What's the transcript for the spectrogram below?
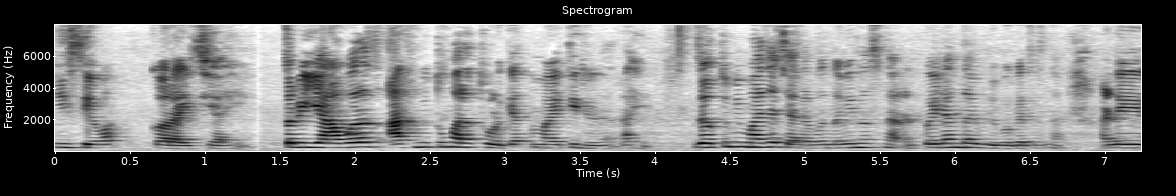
ही सेवा करायची आहे. तर यावरच आज मी तुम्हाला थोडक्यात माहिती देणार आहे. जर तुम्ही माझ्या चॅनलवर नवीन असणार आणि पहिल्यांदा व्हिडिओ बघत असणार आणि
